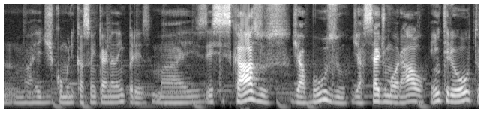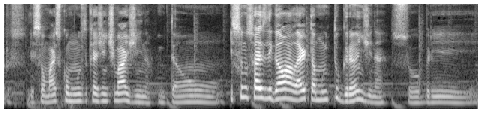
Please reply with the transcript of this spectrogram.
numa rede de comunicação interna da empresa. Mas esses casos de abuso, de assédio moral, entre outros, eles são mais comuns do que a gente imagina. Então, isso nos faz ligar um alerta muito grande, né, sobre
